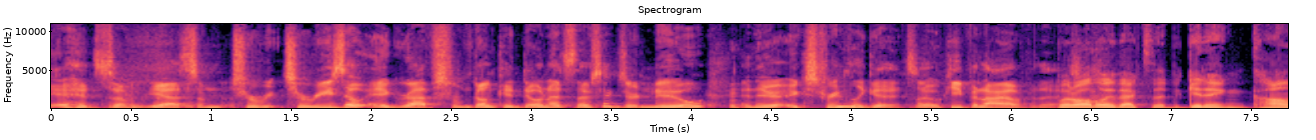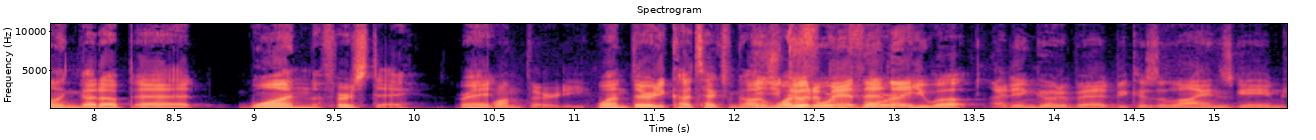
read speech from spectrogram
the and some, yeah, some chori- chorizo egg wraps from Dunkin' Donuts. Those things are new and they're extremely good. So keep an eye out for that. But all the way back to the beginning, Colin got up at one the first day, right? One thirty. One thirty. Text from Colin. Did you go to bed that 1:44. night? You up? I didn't go to bed because the Lions game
